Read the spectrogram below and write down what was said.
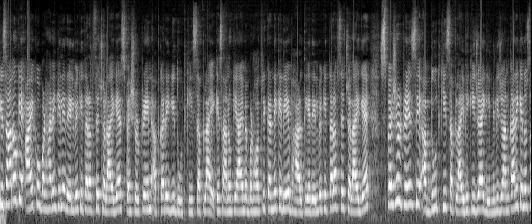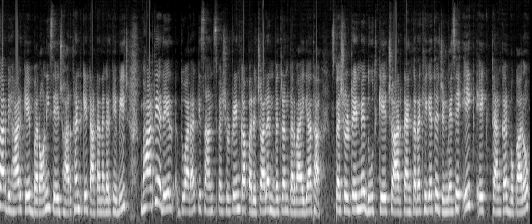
किसानों के आय को बढ़ाने के लिए रेलवे की तरफ़ से चलाए गए स्पेशल ट्रेन अब करेगी दूध की सप्लाई किसानों की आय में बढ़ोतरी करने के लिए भारतीय रेलवे की तरफ़ से चलाए गए स्पेशल ट्रेन से अब दूध की सप्लाई भी की जाएगी। मिली जानकारी के अनुसार बिहार के बरौनी से झारखंड के टाटानगर के बीच भारतीय रेल द्वारा किसान स्पेशल ट्रेन का परिचालन वितरण करवाया गया था। स्पेशल ट्रेन में दूध के चार टैंकर रखे गए थे, जिनमें से एक एक टैंकर बोकारो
